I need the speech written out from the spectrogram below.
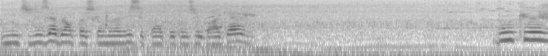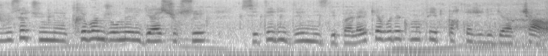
inutilisables, hein, parce qu'à mon avis, c'est pas un potentiel braquage. Donc euh, je vous souhaite une très bonne journée les gars. Sur ce, c'était l'idée. N'hésitez pas à liker, abonner, commenter et partager les gars. Ciao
